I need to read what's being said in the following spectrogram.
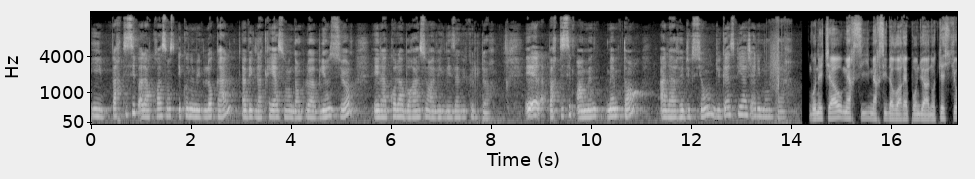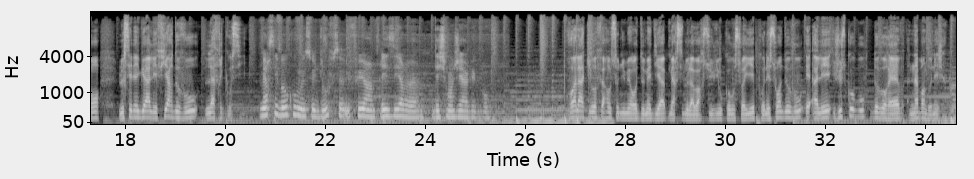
Il participe à la croissance économique locale avec la création d'emplois bien sûr et la collaboration avec les agriculteurs. Et elle participe en même temps à la réduction du gaspillage alimentaire. Gone Chao, merci, merci d'avoir répondu à nos questions. Le Sénégal est fier de vous, l'Afrique aussi. Merci beaucoup, Monsieur Diouf. Ce fut un plaisir euh, d'échanger avec vous. Voilà qui referme ce numéro de Mediap. Merci de l'avoir suivi où que vous soyez. Prenez soin de vous et allez jusqu'au bout de vos rêves. N'abandonnez jamais.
